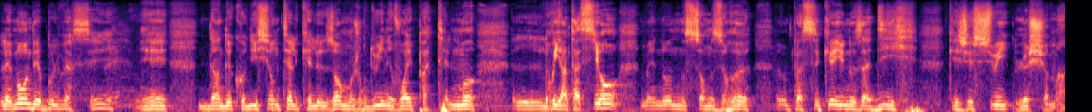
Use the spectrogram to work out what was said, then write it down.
le monde est bouleversé et dans des conditions telles que les hommes aujourd'hui ne voient pas tellement l'orientation, mais nous, nous sommes heureux parce qu'il nous a dit que je suis le chemin.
